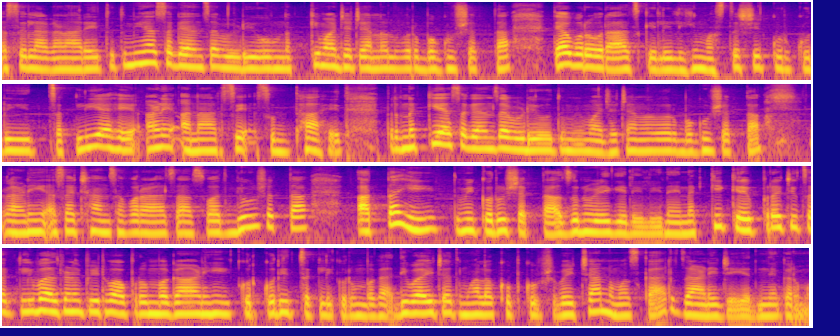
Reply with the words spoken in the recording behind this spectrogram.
असे लागणारे तर तुम्ही ह्या सगळ्यांचा व्हिडिओ नक्की माझ्या चॅनलवर बघू शकता. त्याबरोबर आज केलेली ही मस्तशी कुरकुरीत चकली आहे आणि अनारसे सुद्धा आहेत. तर नक्की या सगळ्यांचा व्हिडिओ तुम्ही माझ्या चॅनलवर बघू शकता आणि असा छानसा फराळाचा आस्वाद घेऊ शकता. आत्ताही तुम्ही करू शकता. अजून वेळ गेलेली नाही. नक्की केपराची चकली भाजणी पीठ वापरून बघा आणि ही कुरकुरीत चकली करून बघा. दिवाळीच्या तुम्हाला खूप खूप शुभेच्छा. नमस्कार. जाणे जय यज्ञकर्म.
